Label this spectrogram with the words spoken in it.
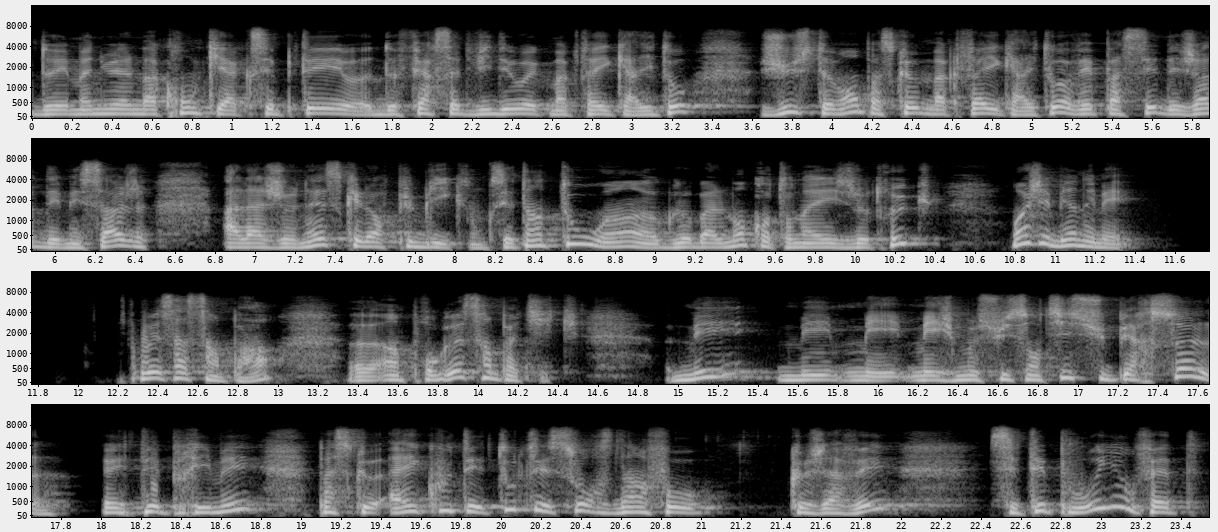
de Emmanuel Macron qui a accepté euh, de faire cette vidéo avec McFly et Carlito, justement parce que McFly et Carlito avaient passé déjà des messages à la jeunesse qu'est leur public. Donc c'est un tout, hein, globalement, quand on analyse le truc. Moi j'ai bien aimé. Je trouvais ça sympa, euh, un progrès sympathique mais, mais, mais, mais je me suis senti super seul et déprimé parce que à écouter toutes les sources d'infos que j'avais, c'était pourri en fait.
